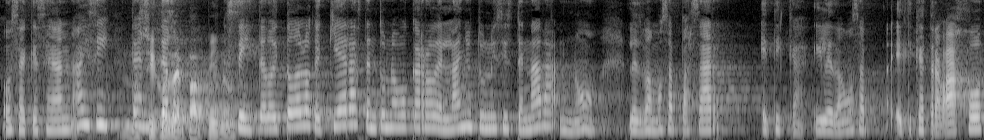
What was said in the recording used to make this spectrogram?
O sea, que sean, ay, sí. Te hijos de papi, ¿no? Sí, te doy todo lo que quieras, ten tu nuevo carro del año, tú no hiciste nada. No, les vamos a pasar ética y les vamos a ética trabajo,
